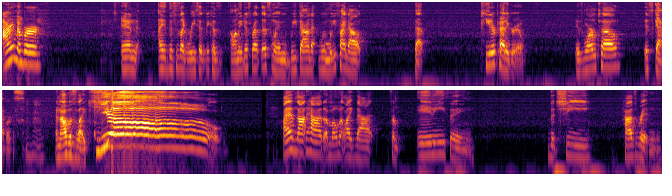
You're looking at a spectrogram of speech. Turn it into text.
I remember, and I this is like recent because Ami just read this. When we found when we find out that Peter Pettigrew is Wormtail is Scabbers, mm-hmm. and I was like, yo. I have not had a moment like that from anything that she has written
